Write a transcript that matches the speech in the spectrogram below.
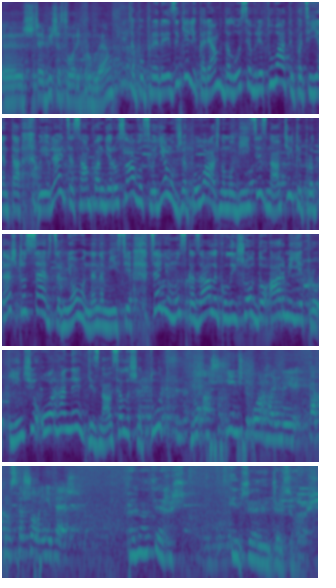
е, ще більше створить проблем. Та, попри ризики, лікарям вдалося врятувати пацієнта. Виявляється, сам пан Ярослав у своєму вже поважному віці знав тільки про те, що серце в нього не на місці. Це йому сказали, коли йшов до армії. Про інші органи дізнався лише тут. Ну а що інші органи так розташовані теж? Теж іншим не інтересувався.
